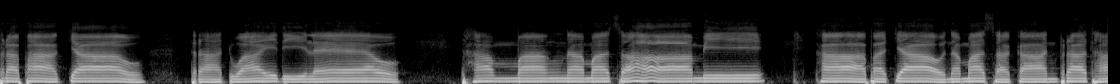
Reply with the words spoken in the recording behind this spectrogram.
พระภาคเจ้า ตรัสไว้ดีแล้ว ธรรมังนามาสามีข้าพระเจ้านมัสการพระธร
